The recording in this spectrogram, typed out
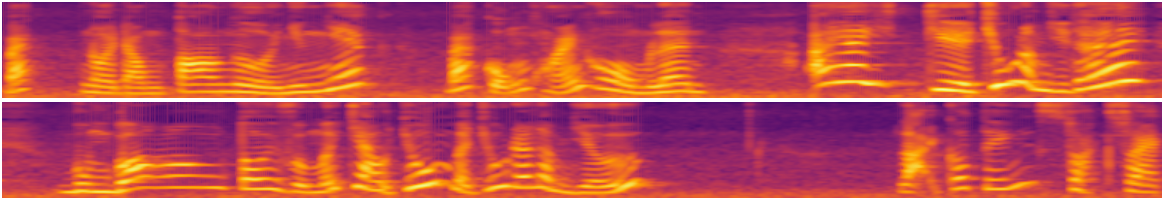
Bác nồi đồng to người nhưng nhát, bác cũng hoảng hồn lên. Ai ai kìa chú làm gì thế? Bùng bon tôi vừa mới chào chú mà chú đã làm dữ. Lại có tiếng xoạt xoạt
